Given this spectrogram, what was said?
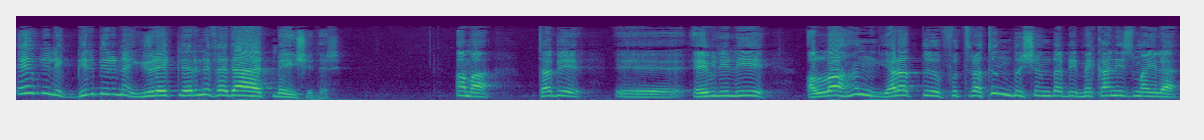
Evlilik birbirine yüreklerini feda etme işidir. Ama tabi e, evliliği Allah'ın yarattığı fıtratın dışında bir mekanizmayla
